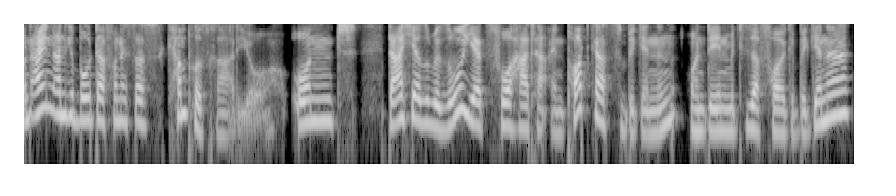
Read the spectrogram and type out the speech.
Und ein Angebot davon ist das Campus Radio. Und da ich ja sowieso jetzt vorhatte, einen Podcast zu beginnen und den mit dieser Folge beginne,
